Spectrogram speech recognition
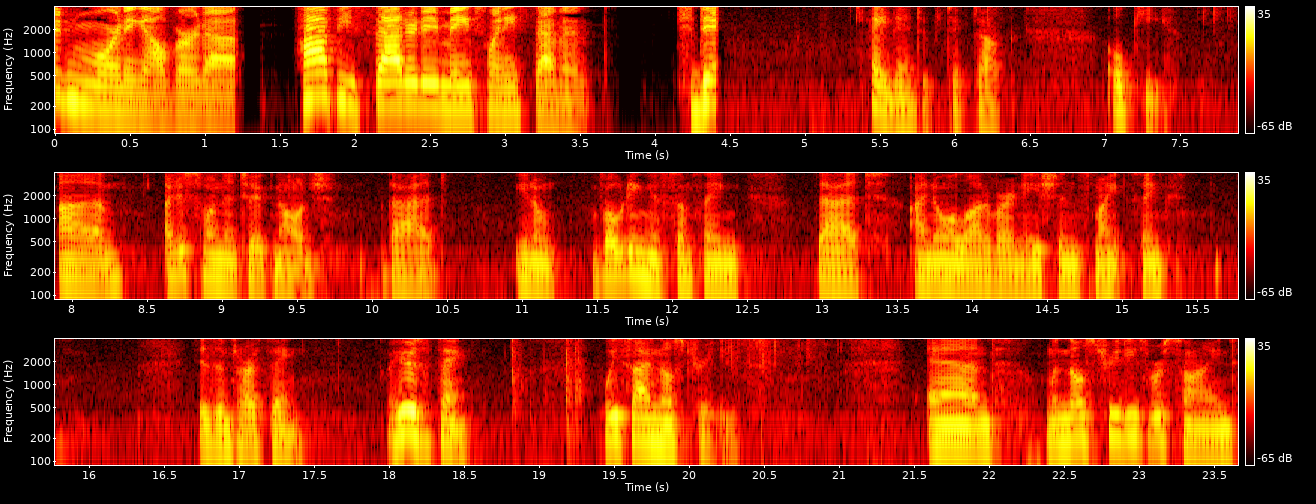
Good morning, Alberta. Happy Saturday, May 27th. Today. Hey, native TikTok. Okay. Um, I just wanted to acknowledge that, you know, voting is something that I know a lot of our nations might think isn't our thing. Here's the thing we signed those treaties. And when those treaties were signed,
